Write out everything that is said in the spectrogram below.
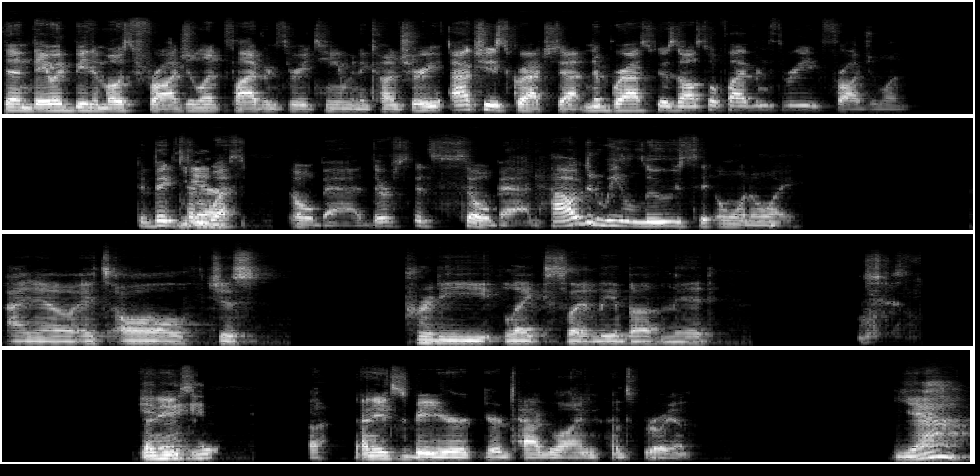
then they would be the most fraudulent five and three team in the country. Actually, scratch that. Nebraska is also five and three, fraudulent. The Big Ten yeah. West is so bad. There's it's so bad. How did we lose to Illinois? I know it's all just pretty like slightly above mid. that, needs, it, that needs to be your your tagline. That's brilliant. Yeah,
